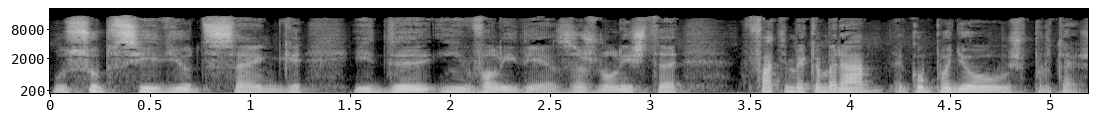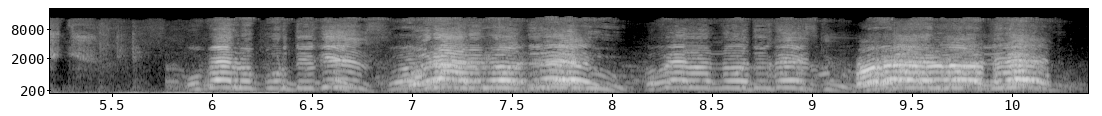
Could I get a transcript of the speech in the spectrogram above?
o subsídio de sangue e de invalidez. A jornalista Fátima Camará acompanhou os protestos. Governo português, horário no direito! Governo no direito! No direito!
